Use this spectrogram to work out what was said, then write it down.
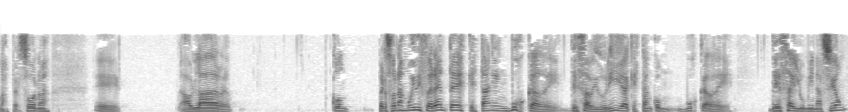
las personas, eh, hablar con personas muy diferentes que están en busca de, sabiduría, que están con busca de, de esa iluminación.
